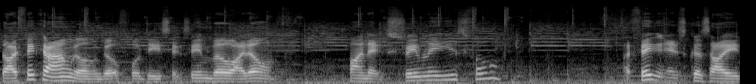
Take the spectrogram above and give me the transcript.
So I think I am going to go for D6 even though I don't find it extremely useful. I think it's because I,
